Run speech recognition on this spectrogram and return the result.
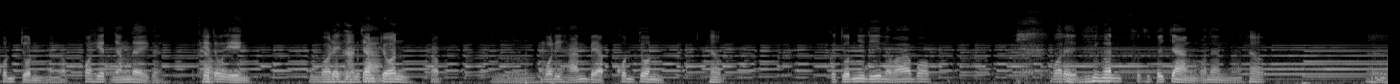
คนจนนะครับพอเฮ็ดหยังได้ก็เฮ็ดเอาเอง บริหารแล้วก็คจ้านงจนครับ อืม บริหารแบบคนจนครับ ก็จนนี่ดีแหละว่าบ่บ่ได้มีเงินสิไปจ้างว่านั้นนะครับเออ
